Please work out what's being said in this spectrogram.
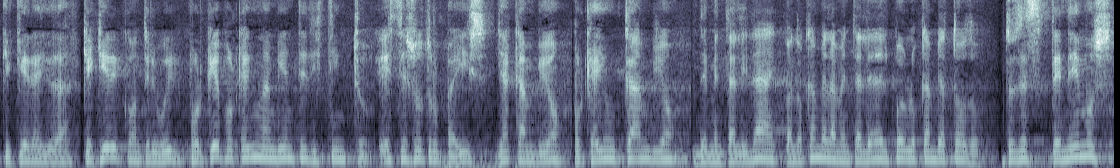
que quiere ayudar, que quiere contribuir. ¿Por qué? Porque hay un ambiente distinto. Este es otro país, ya cambió, porque hay un cambio de mentalidad. Y cuando cambia la mentalidad del pueblo, cambia todo. Entonces, tenemos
